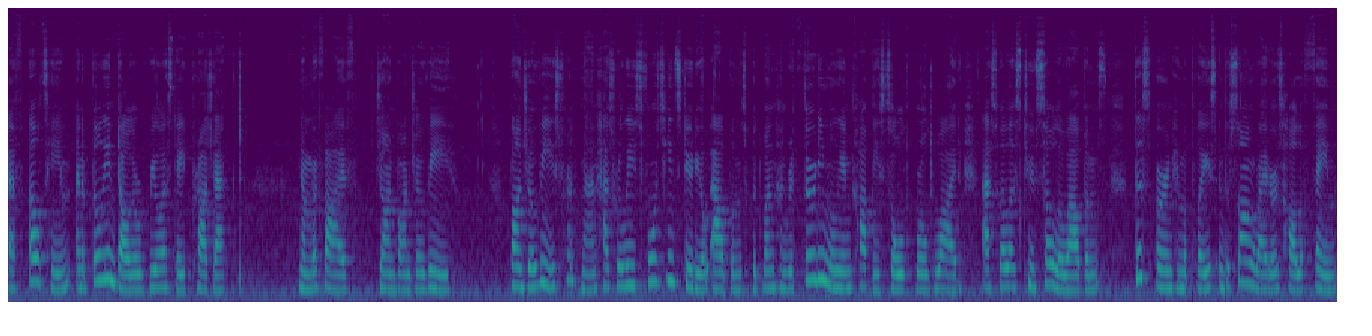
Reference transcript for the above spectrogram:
NFL team, and a billion dollar real estate project. Number 5. Jon Bon Jovi. Bon Jovi's frontman has released 14 studio albums with 130 million copies sold worldwide, as well as two solo albums. This earned him a place in the Songwriters Hall of Fame,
